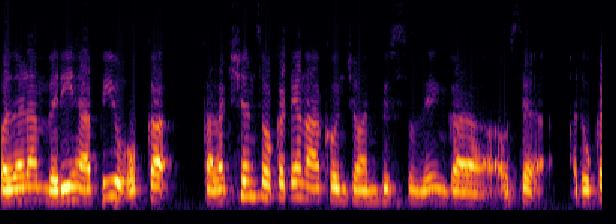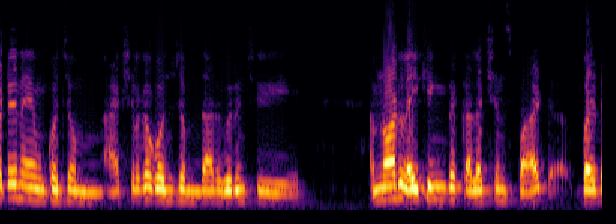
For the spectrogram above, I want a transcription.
for that I'm very happy ఒక్క కలెక్షన్స్ ఒకటే నాకు కొంచెం అనిపిస్తుంది. ఇంకా వస్తే అది ఒక్కటే నేను కొంచెం యాక్చువల్గా కొంచెం దాని గురించి I'm not liking the collections part but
